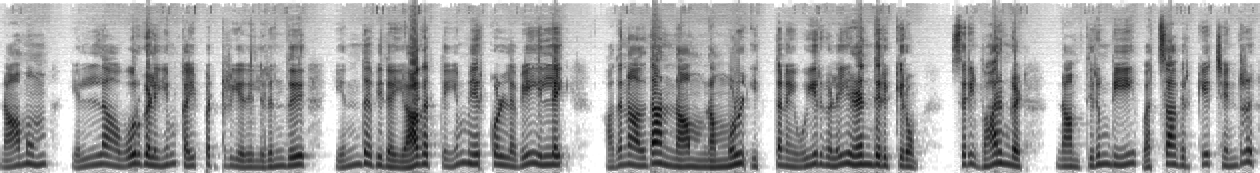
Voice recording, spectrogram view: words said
நாமும் எல்லா ஊர்களையும் கைப்பற்றியதிலிருந்து எந்தவித யாகத்தையும் மேற்கொள்ளவே இல்லை. அதனால்தான் நாம் நம்முள் இத்தனை உயிர்களை இழந்திருக்கிறோம். சரி வாருங்கள். நாம் திரும்பி வத்சாவிற்கே சென்று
